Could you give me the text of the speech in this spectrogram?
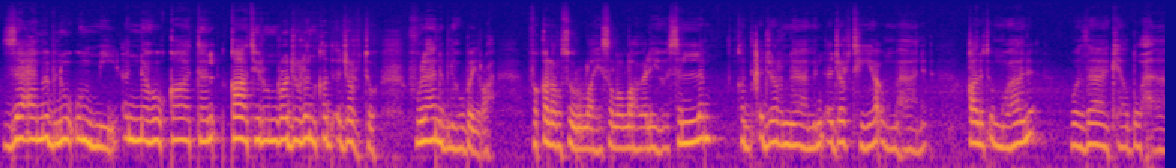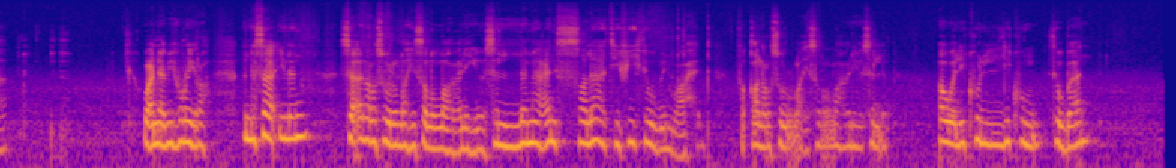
زعم ابن أمي أنه قاتل, قاتل رجلا قد أجرته فلان بن هبيرة. فقال رسول الله صلى الله عليه وسلم قد أجرنا من أجرت يا أم هانئ. قالت أم هانئ وذاك ضحى. وعن أبي هريرة أن سائلا سأل رسول الله صلى الله عليه وسلم عن الصلاة في ثوب واحد. فقال رسول الله صلى الله عليه وسلم أولكلكم ثوبان.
